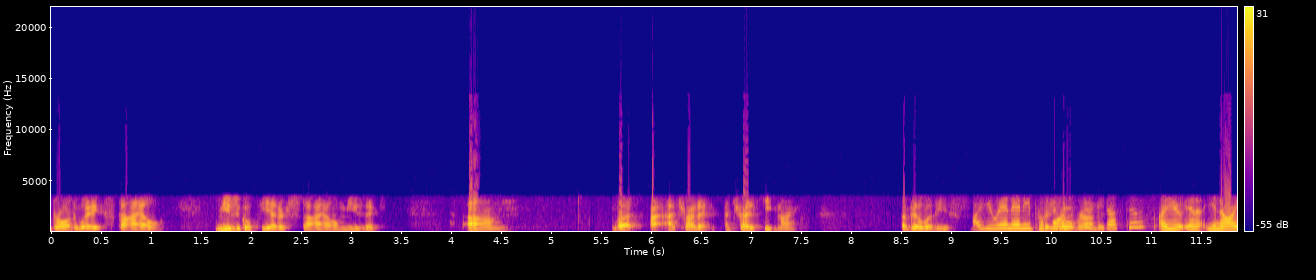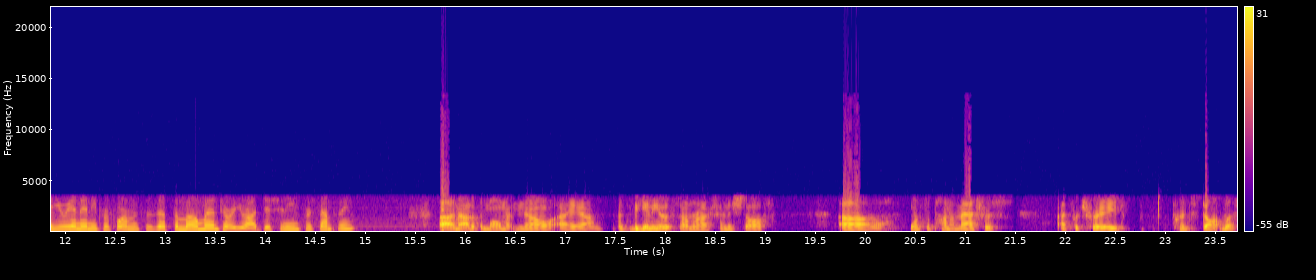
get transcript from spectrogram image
Broadway style, musical theater style music. Um, but I, I try to I try to keep my abilities. Are you in any performances. Justin? Are you in? You know, are you in any performances at the moment, or are you auditioning for something? Uh, not at the moment, no. I um, at the beginning of the summer, I finished off uh, Once Upon a Mattress. I portrayed Prince Dauntless.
